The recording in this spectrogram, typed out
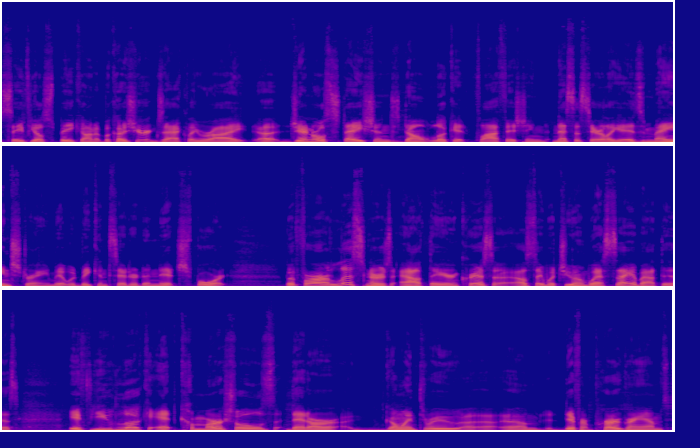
see if you'll speak on it because you're exactly right. Uh, general stations don't look at fly fishing necessarily as mainstream. It would be considered a niche sport. But for our listeners out there, and Chris, I'll see what you and Wes say about this if you look at commercials that are going through uh, uh, um, different programs,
